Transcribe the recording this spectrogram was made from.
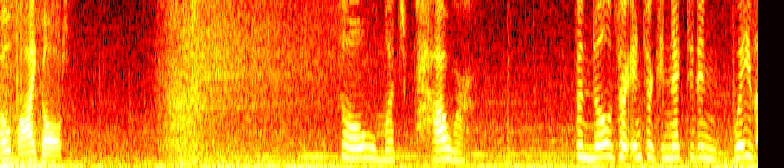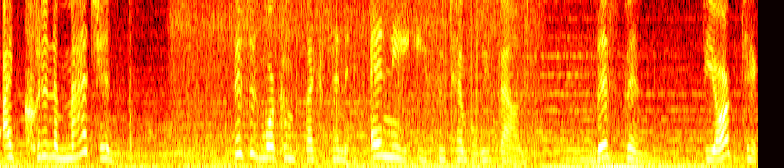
Oh my god. So much power. The nodes are interconnected in ways I couldn't imagine. This is more complex than any Isu temple we found. Lisbon, the Arctic.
